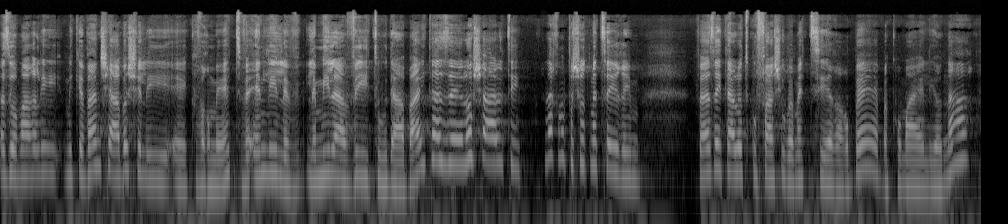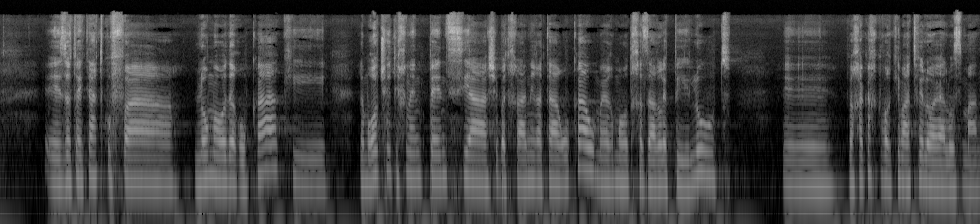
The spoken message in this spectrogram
אז הוא אמר לי, מכיוון שאבא שלי אה, כבר מת ואין לי למי להביא תעודה הביתה, אז אה, לא שאלתי. אנחנו פשוט מציירים. ואז הייתה לו תקופה שהוא באמת צייר הרבה בקומה העליונה. אה, זאת הייתה תקופה לא מאוד ארוכה, כי למרות שהוא תכנן פנסיה שבהתחלה נראתה ארוכה, הוא מהר מאוד חזר לפעילות. אה, ואחר כך כבר כמעט ולא היה לו זמן.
